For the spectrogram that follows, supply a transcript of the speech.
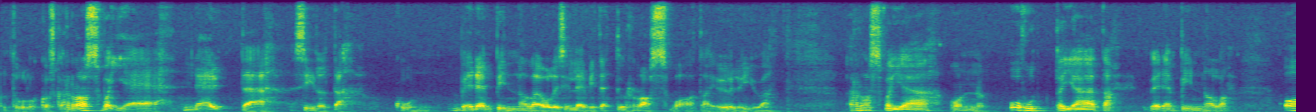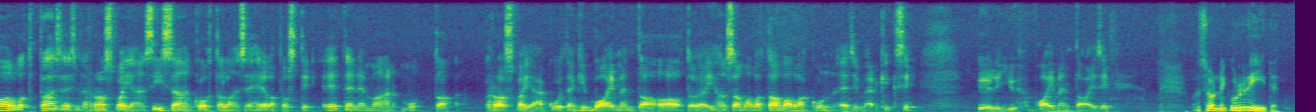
on tullut, koska rasvajää näyttää siltä, kun veden pinnalle olisi levitetty rasvaa tai öljyä. Rasvajää on ohutta jäätä veden pinnalla. Aallot pääsee sinne rasvajään sisään kohtalaisen helposti etenemään, mutta rasvajää kuitenkin vaimentaa aaltoja ihan samalla tavalla kuin esimerkiksi öljy vaimentaisi. Se on niin kuin riitettä.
